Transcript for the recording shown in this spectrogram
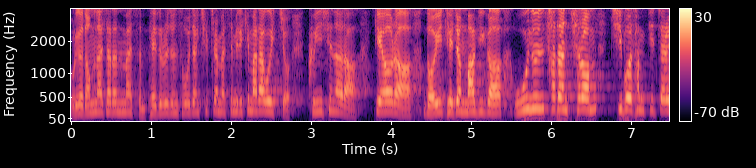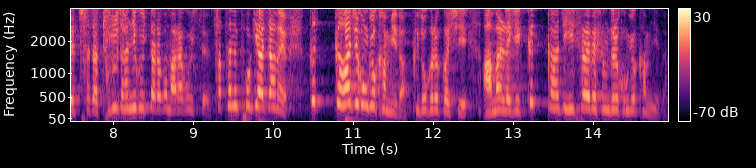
우리가 너무나 잘 아는 말씀 베드로전서 5장 7절 말씀 이렇게 말하고 있죠. 근신하라 깨어라 너희 대적 마귀가 우는 사단처럼 집어삼킬 자를 찾아 두루 다니고 있다라고 말하고 있어요. 사탄은 포기하지 않아요. 끝까지 공격합니다. 그도 그럴 것이 아말렉이 끝까지 이스라엘 백성들을 공격합니다.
